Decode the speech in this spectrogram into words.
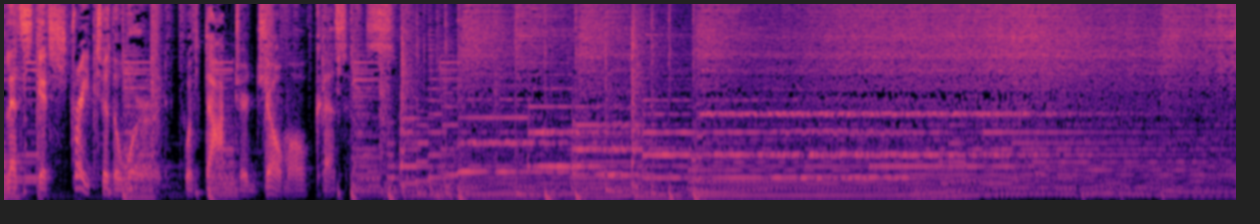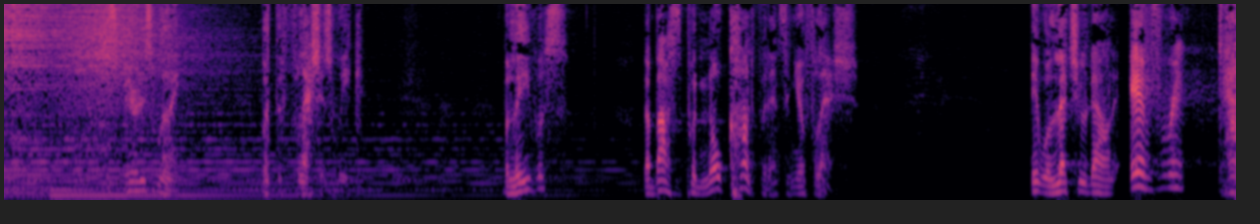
let's get straight to the word with Dr. Jomo Cousins. The spirit is willing, but the flesh is weak. Believers, the Bible says put no confidence in your flesh. It will let you down every time.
